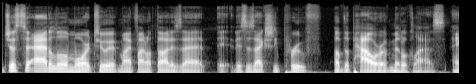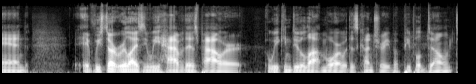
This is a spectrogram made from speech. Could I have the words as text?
just to add a little more to it, my final thought is that it, this is actually proof of the power of middle class. And if we start realizing we have this power, we can do a lot more with this country. But people don't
